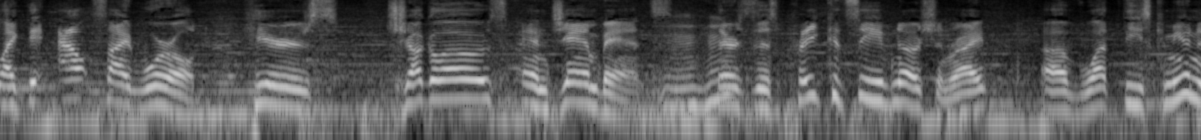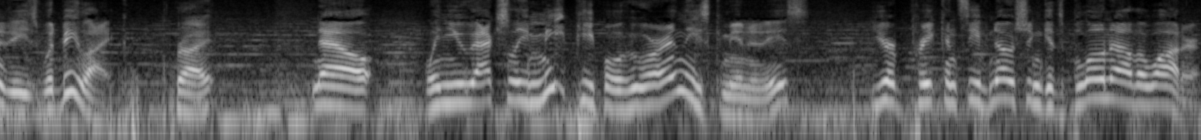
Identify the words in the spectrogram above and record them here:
like the outside world hears juggalos and jam bands. Mhm. There's this preconceived notion, right, of what these communities would be like. Right. Now, when you actually meet people who are in these communities, your preconceived notion gets blown out of the water.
